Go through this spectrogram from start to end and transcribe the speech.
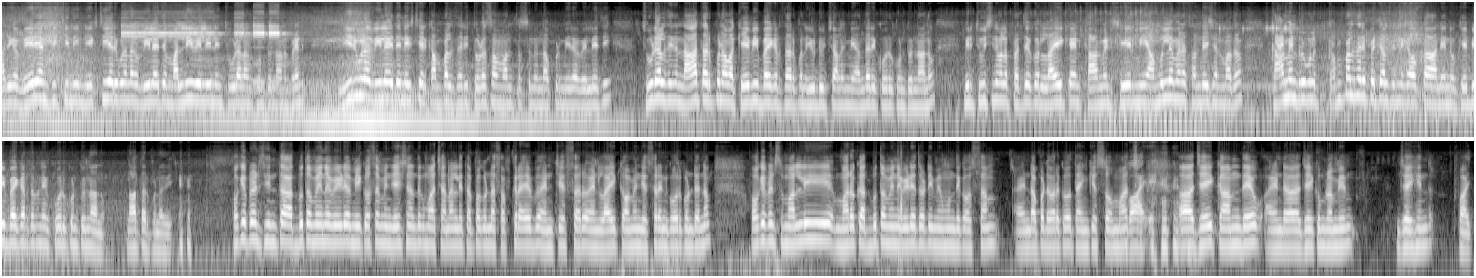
అది ఇక వేరే అనిపించింది. నెక్స్ట్ ఇయర్ కూడా నాకు వీలైతే మళ్ళీ వెళ్ళి నేను చూడాలనుకుంటున్నాను ఫ్రెండ్స్. మీరు కూడా వీలైతే నెక్స్ట్ ఇయర్ కంపల్సరీ తుడసం వంతస్తులు ఉన్నప్పుడు మీరు వెళ్ళేసి చూడాల్సింది నా తరపున మా కేబీ బైకర్ తరపున యూట్యూబ్ ఛానల్ మీ అందరికీ కోరుకుంటున్నాను. మీరు చూసిన వాళ్ళ ప్రతి ఒక్కరు లైక్ అండ్ కామెంట్ షేర్ మీ అమూల్యమైన సందేశాన్ని మాత్రం కామెంట్ రూపంలో కంపల్సరీ పెట్టాల్సిందిగా ఒక నేను కేబీ బైకర్ తరపున నేను కోరుకుంటున్నాను. నా తరపునది. ఓకే ఫ్రెండ్స్ ఇంత అద్భుతమైన వీడియో మీకోసం మేము చేసినందుకు మా ఛానల్ని తప్పకుండా సబ్స్క్రైబ్ అండ్ చేస్తారు అండ్ లైక్ కామెంట్ చేస్తారని కోరుకుంటున్నాం. ఓకే ఫ్రెండ్స్ మళ్ళీ మరొక అద్భుతమైన వీడియోతోటి మేము ముందుకు వస్తాం. అండ్ అప్పటి వరకు థ్యాంక్ యూ సో మచ్ జై కామ్దేవ్ అండ్ జై కుమ్రంభీం జై హింద్. బాయ్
